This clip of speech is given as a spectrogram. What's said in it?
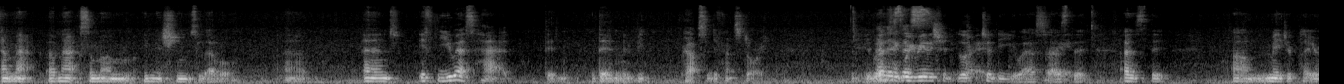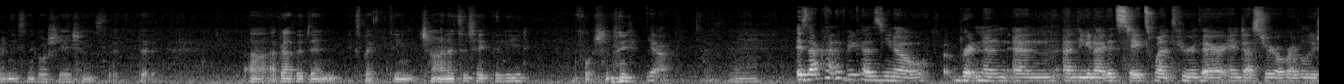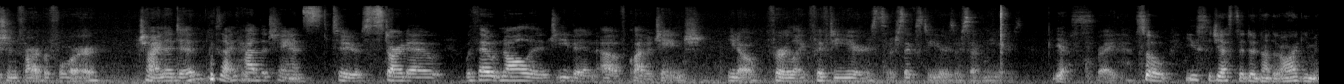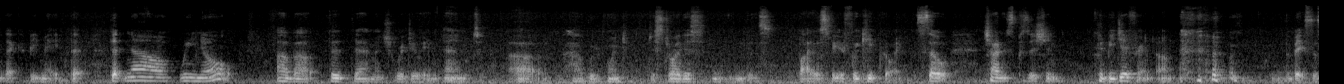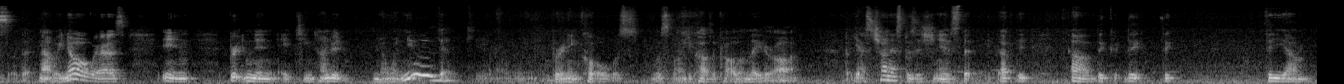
a, ma- a, maximum emissions level. Uh, and if the U.S. had, then then it'd be perhaps a different story. I think we really should look right. to the U.S. Right. as the as the um, major player in these negotiations, that, that uh, rather than expecting China to take the lead. Unfortunately. Yeah. Is that kind of because you know Britain and, and, and the United States went through their industrial revolution far before China did, exactly. and had the chance to start out without knowledge even of climate change, you know, for like 50 years or 60 years or 70 years. Yes. Right. So you suggested another argument that could be made that, that now we know about the damage we're doing and uh, how we're going to destroy this, this biosphere if we keep going. So China's position could be different on the basis of that now we know, whereas in Britain in 1800, no one knew that you know, burning coal was, was going to cause a problem later on. But yes, China's position is that uh, the, uh, the, the, the, the um,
